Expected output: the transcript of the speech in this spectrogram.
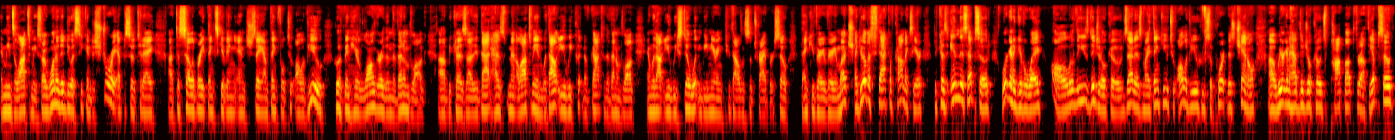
It means a lot to me. So I wanted to do a Siike and Destroy episode today uh, to celebrate Thanksgiving and say I'm thankful to all of you who have been here longer than the Venom vlog uh, because uh, that has meant a lot to me. And without you, we couldn't have got to the Venom vlog. And without you, we still wouldn't be nearing 2,000 subscribers. So thank you very, very much. I do have a stack of comics here because in this episode, we're going to give away all of these digital codes. That is my thank you to all of you who support this channel. Uh, we're going to have digital codes pop up throughout the episode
